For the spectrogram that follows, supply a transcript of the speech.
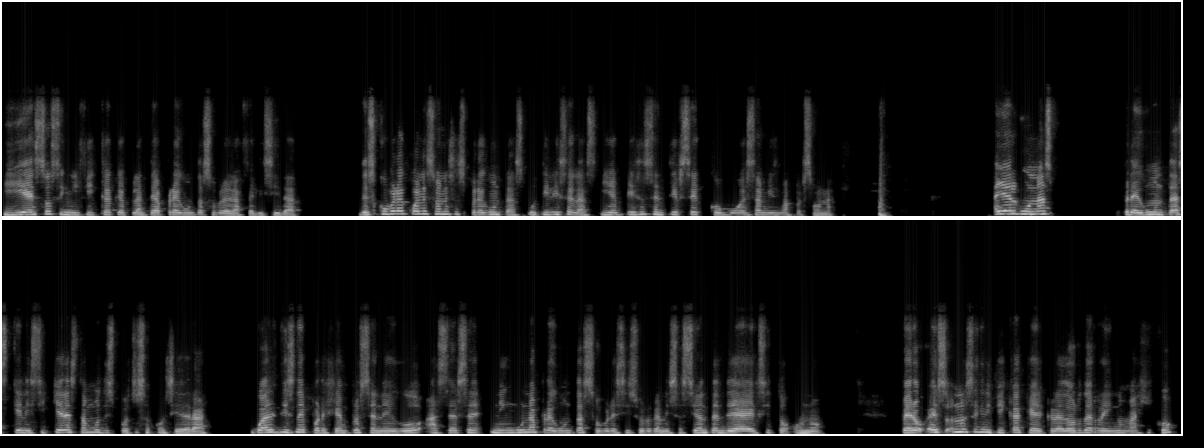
Y eso significa que plantea preguntas sobre la felicidad. Descubra cuáles son esas preguntas, utilícelas y empieza a sentirse como esa misma persona. Hay algunas preguntas que ni siquiera estamos dispuestos a considerar. Walt Disney, por ejemplo, se negó a hacerse ninguna pregunta sobre si su organización tendría éxito o no. Pero eso no significa que el creador de Reino Mágico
